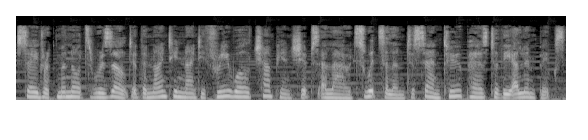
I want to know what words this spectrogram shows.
Cedric Monod's result at the 1993 World Championships allowed Switzerland to send two pairs to the Olympics,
